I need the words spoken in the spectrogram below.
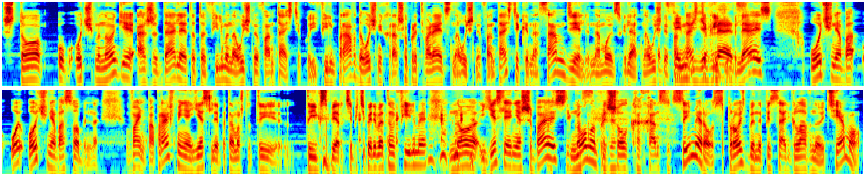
что очень многие ожидали от этого фильма научную фантастику. И фильм, правда, очень хорошо притворяется научной фантастикой. На самом деле, на мой взгляд, научной Этот фантастикой является. являясь очень, обо... очень обособленно. Вань, поправь меня, если... Потому что ты, ты эксперт теперь в этом фильме. Но, если я не ошибаюсь, Нолан пришел к Хансу Циммеру с просьбой написать главную тему,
